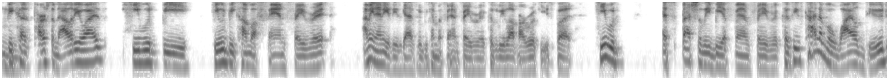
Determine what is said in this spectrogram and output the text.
Mhm. because personality wise, he would be he would become a fan favorite. I mean, any of these guys would become a fan favorite because we love our rookies, but he would especially be a fan favorite because he's kind of a wild dude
